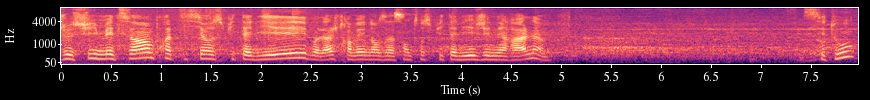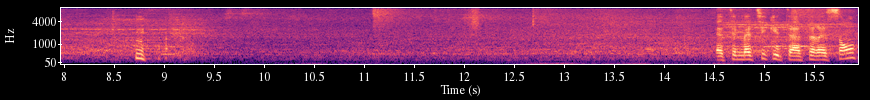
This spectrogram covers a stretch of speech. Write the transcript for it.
Je suis médecin, praticien hospitalier, voilà, je travaille dans un centre hospitalier général. C'est tout. La thématique était intéressante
